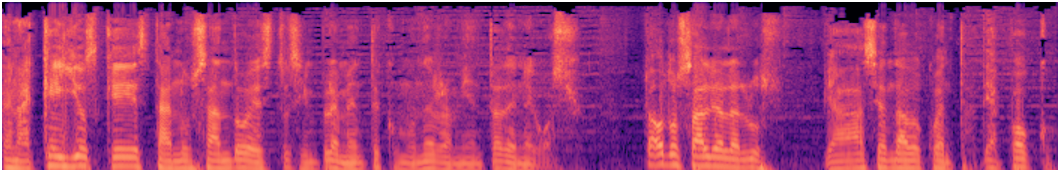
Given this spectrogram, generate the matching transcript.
en aquellos que están usando esto simplemente como una herramienta de negocio. Todo sale a la luz, ya se han dado cuenta, de a poco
